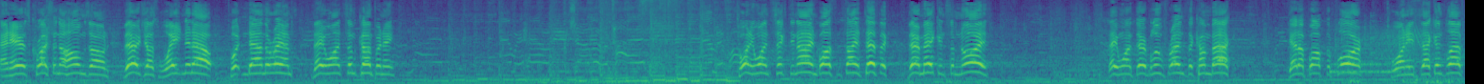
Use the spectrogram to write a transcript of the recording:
And here's Crush in the home zone. They're just waiting it out, putting down the ramps. They want some company. Twenty-one sixty-nine, Boston Scientific. They're making some noise. They want their blue friends to come back. Get up off the floor. 20 seconds left.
